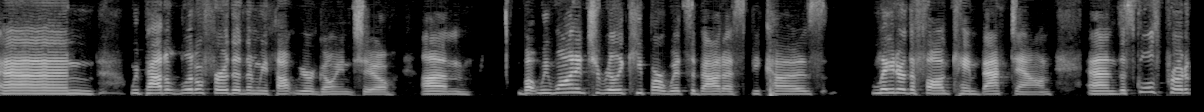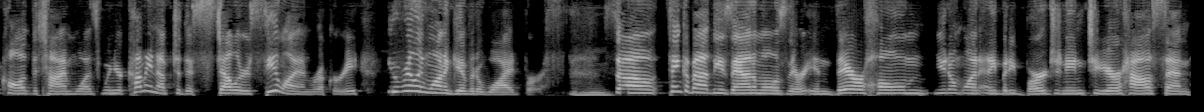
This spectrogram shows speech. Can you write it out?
and we paddled a little further than we thought we were going to. Um, but we wanted to really keep our wits about us because later the fog came back down. And the school's protocol at the time was when you're coming up to this Steller sea lion rookery you really want to give it a wide berth. Mm-hmm. so think about these animals. They're in their home. You don't want anybody barging into your house and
